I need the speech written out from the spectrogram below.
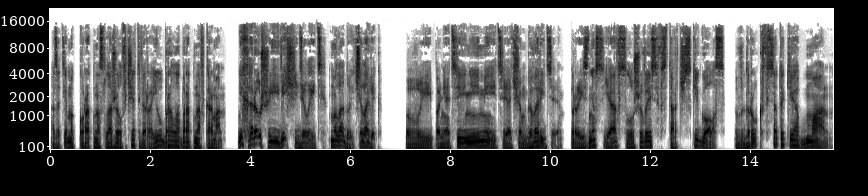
а затем аккуратно сложил в четверо и убрал обратно в карман. «Нехорошие вещи делаете, молодой человек. «Вы понятия не имеете, о чем говорите», — произнес я, вслушиваясь в старческий голос. Вдруг все-таки обман,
